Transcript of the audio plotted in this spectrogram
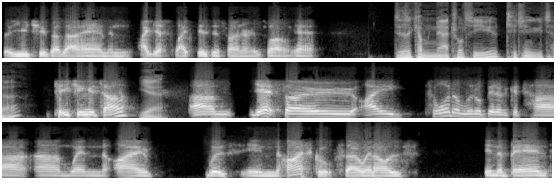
the YouTuber that I am, and I guess like business owner as well. Yeah, does it come natural to you teaching guitar? teaching guitar. Yeah, Um, yeah, so I taught a little bit of guitar um, when I was in high school. So when I was in the band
